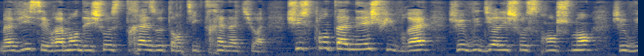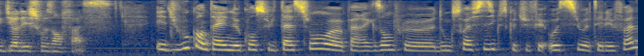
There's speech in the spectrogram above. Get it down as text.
Ma vie, c'est vraiment des choses très authentiques, très naturelles. Je suis spontanée, je suis vraie, je vais vous dire les choses franchement, je vais vous dire les choses en face. Et du coup, quand tu as une consultation, euh, par exemple, euh, donc soit physique, ce que tu fais aussi au téléphone,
